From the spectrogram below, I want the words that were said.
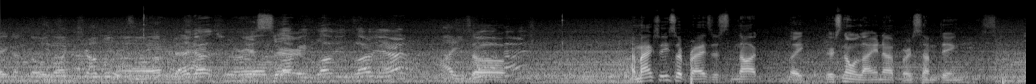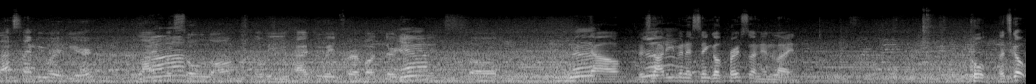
Sea to Sky Gondola. Uh, Hey guys, we're Yes, all sir. yeah? So- I'm actually surprised there's not like there's no lineup or something. Last time we were here, the line was Uh-huh. so long that we had to wait for about 30 Yeah. minutes. So now there's not even a single person in line. Cool, let's go.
